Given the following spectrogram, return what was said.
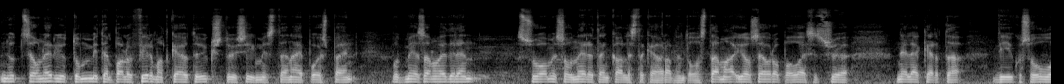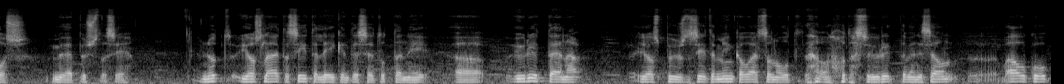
nyt se on eri juttu, miten paljon firmat käyttävät yksityisihmistä ja näin poispäin, mutta minä sanon edelleen Suomessa on erittäin kallista käydä ravintolassa. Tämä, jos eurooppalaiset syö neljä kertaa viikossa ulos myöpystäsi. Nyt jos lähdetään siitä liikenteeseen, tota, niin äh, yrittäjänä, jos pystyy siitä, minkälaista on ollut, on ollut tässä yrittäminen, niin se on alku,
